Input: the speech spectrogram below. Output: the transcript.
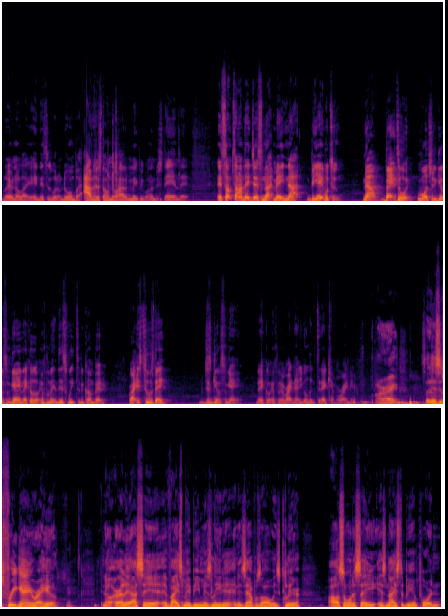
let her know like, hey, this is what I'm doing. But I just don't know how to make people understand that. And sometimes they just not may not be able to. Now, back to it. We want you to give them some game they could implement this week to become better. Right? It's Tuesday. Just give them some game. They could implement right now. You're gonna look to that camera right there. All right. So this is free game right here. You know, earlier I said advice may be misleading and examples are always clear. I also want to say it's nice to be important,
